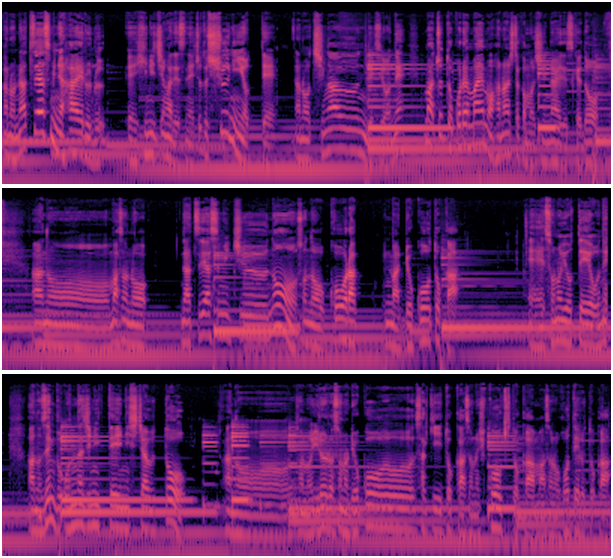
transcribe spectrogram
あの夏休みに入る日にちがですねちょっと週によってあの違うんですよね。まあちょっとこれ前も話したかもしれないですけどあのまあその夏休み中のその行楽、まあ、旅行とか、えー、その予定をねあの全部同じ日程にしちゃうとあのそのいろいろその旅行先とかその飛行機とか、まあ、そのホテルとか、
